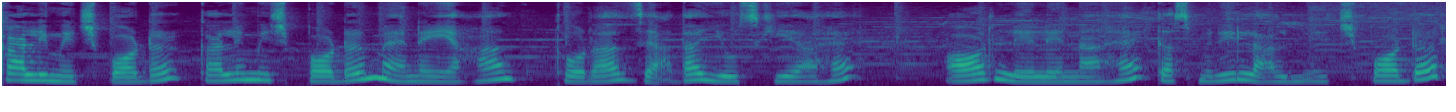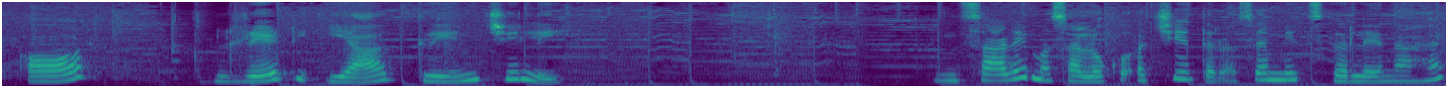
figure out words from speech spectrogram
काली मिर्च पाउडर। काली मिर्च पाउडर मैंने यहाँ थोड़ा ज़्यादा यूज़ किया है और ले लेना है कश्मीरी लाल मिर्च पाउडर और रेड या ग्रीन चिली। इन सारे मसालों को अच्छी तरह से मिक्स कर लेना है।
